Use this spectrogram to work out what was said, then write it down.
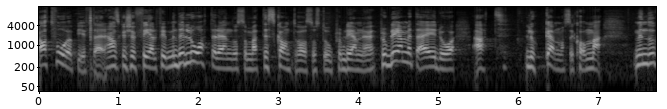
ja, två uppgifter. Han ska köra felfritt. Men det låter ändå som att det ska inte vara så stort problem nu. Problemet är ju då att luckan måste komma. Men då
